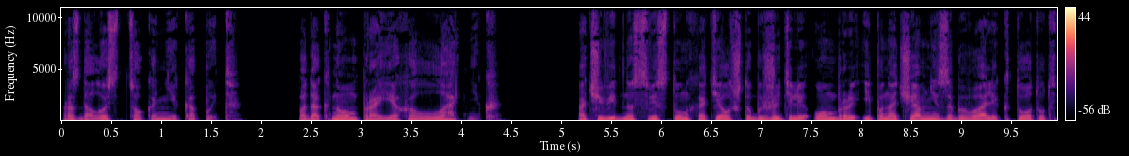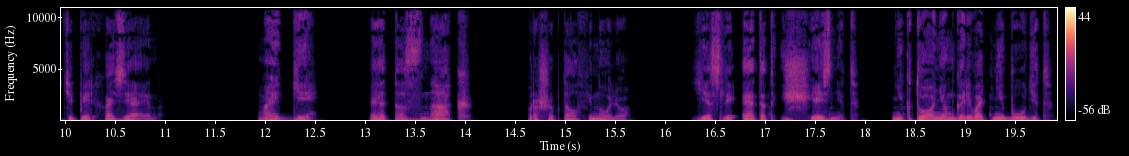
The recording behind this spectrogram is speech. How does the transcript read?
раздалось цоканье копыт. Под окном проехал латник. Очевидно, Свистун хотел, чтобы жители Омбры и по ночам не забывали, кто тут теперь хозяин. «Мэгги, это знак!» — прошептал Финолю. «Если этот исчезнет, никто о нем горевать не будет.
